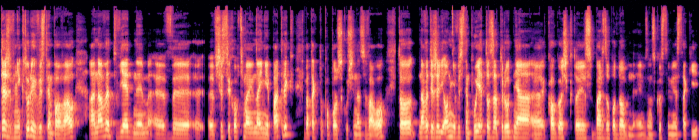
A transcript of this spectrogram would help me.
też w niektórych występował, a nawet w jednym, e, w e, Wszyscy chłopcy mają na imię Patryk, chyba tak to po polsku się nazywało, to nawet jeżeli on nie występuje, to zatrudnia kogoś, kto jest bardzo podobny, w związku z tym jest taki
